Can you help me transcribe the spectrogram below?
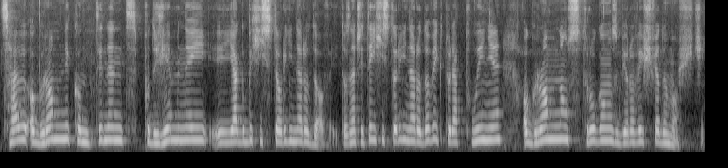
cały ogromny kontynent podziemnej jakby historii narodowej. To znaczy tej historii narodowej, która płynie ogromną strugą zbiorowej świadomości,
